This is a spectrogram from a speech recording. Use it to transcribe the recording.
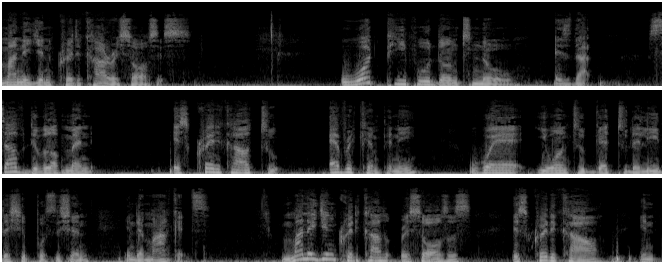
managing critical resources. What people don't know is that self development is critical to every company where you want to get to the leadership position in the market. Managing critical resources is critical in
